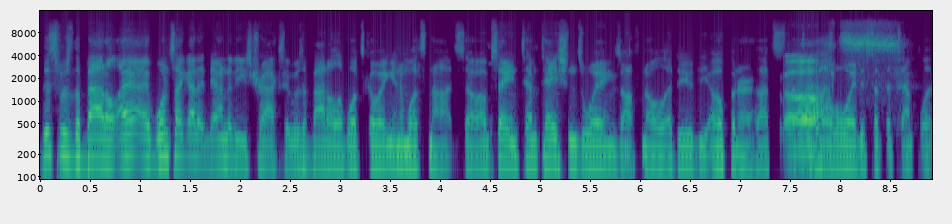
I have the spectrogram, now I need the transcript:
this was the battle. I, I once I got it down to these tracks, it was a battle of what's going in and what's not. So I'm saying Temptations Wings off Nola, dude, the opener. That's, that's Oh, a hell of a way to set the template.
